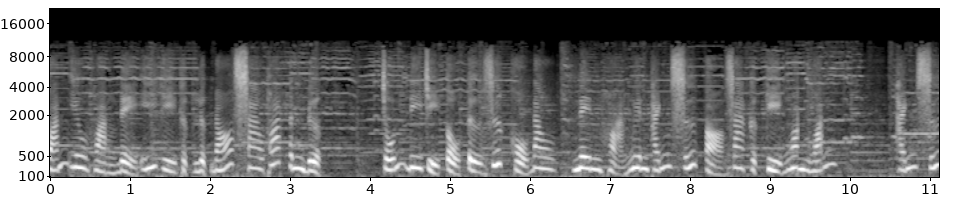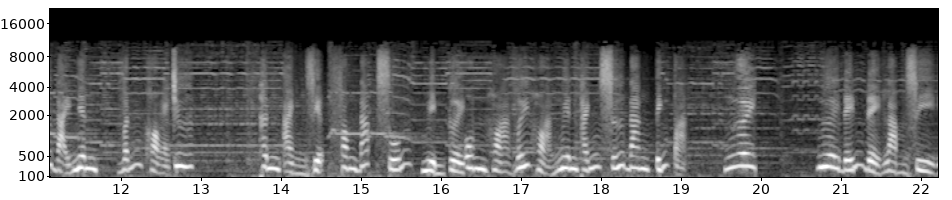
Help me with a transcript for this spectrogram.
toán yêu hoàng để ý thì thực lực đó sao thoát tân được trốn đi chỉ tổ tự rước khổ đau, nên hỏa nguyên thánh sứ tỏ ra cực kỳ ngoan ngoãn. Thánh sứ đại nhân, vẫn khỏe chứ? Thân ảnh Diệp Phong đáp xuống, mỉm cười ôn hòa với hỏa nguyên thánh sứ đang tính toán. Ngươi, ngươi đến để làm gì?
